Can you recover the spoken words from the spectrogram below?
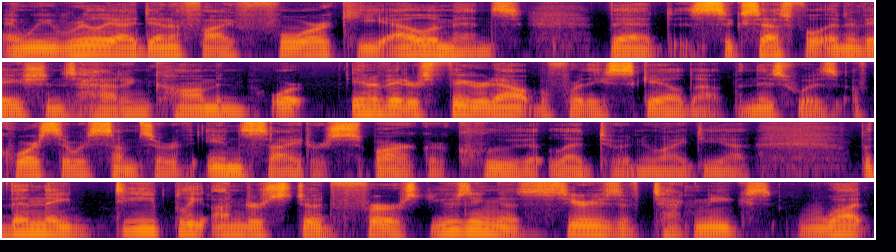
And we really identify four key elements that successful innovations had in common, or innovators figured out before they scaled up. And this was, of course, there was some sort of insight or spark or clue that led to a new idea. But then they deeply understood first, using a series of techniques, what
